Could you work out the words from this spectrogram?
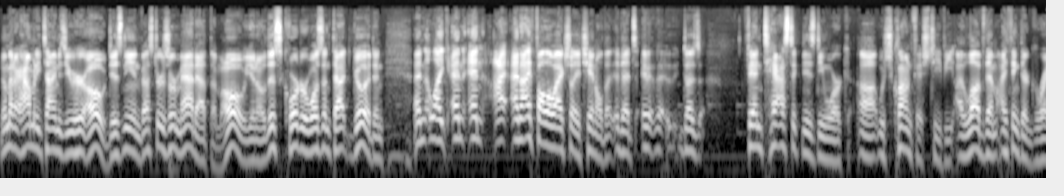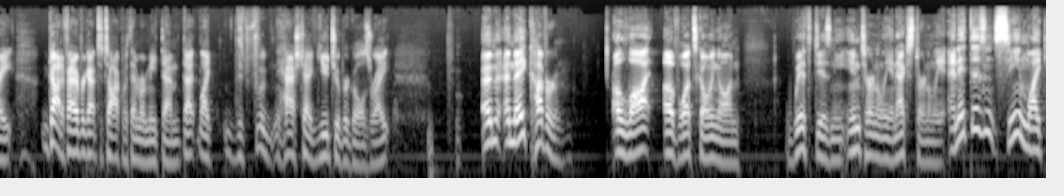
No matter how many times you hear, "Oh, Disney investors are mad at them." Oh, you know, this quarter wasn't that good, and and like and and I and I follow actually a channel that that's it does fantastic Disney work, uh, which Clownfish TV. I love them. I think they're great. God, if I ever got to talk with them or meet them, that like the hashtag YouTuber goals, right? And and they cover a lot of what's going on with Disney internally and externally, and it doesn't seem like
